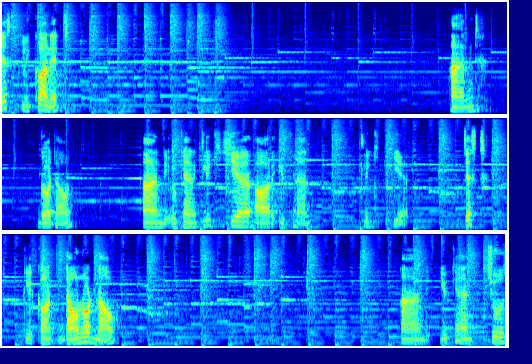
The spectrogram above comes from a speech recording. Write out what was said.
just click on it. And go down. And you can click here or you can click here. Just click on download now. And you can choose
